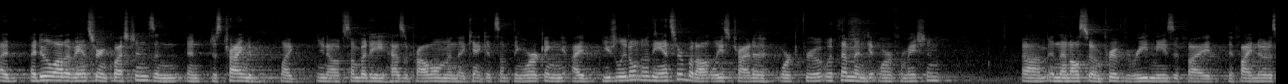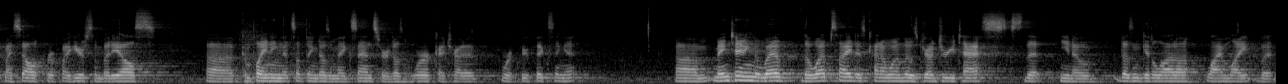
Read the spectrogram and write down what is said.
I, I, do a lot of answering questions and, and just trying to, like, you know, if somebody has a problem and they can't get something working, I usually don't know the answer, but I'll at least try to work through it with them and get more information. Um, and then also improve the readmes if I, if I notice myself or if I hear somebody else uh, complaining that something doesn't make sense or doesn't work, I try to work through fixing it. Um, maintaining the web, the website is kind of one of those drudgery tasks that you know doesn't get a lot of limelight, but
